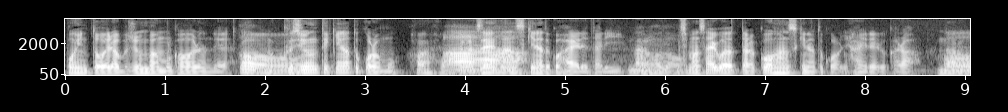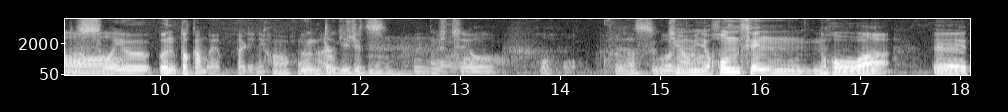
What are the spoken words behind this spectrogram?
ポイントを選ぶ順番も変わるんでまあくじ運的なところもはいはいだから前半好きなとこ入れたりなるほど。一番最後だったら後半好きなところに入れるからなるほあーそういう運とかもやっぱりね、運と技術。うん必要。これはすごいちなみに本戦の方はえーっ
